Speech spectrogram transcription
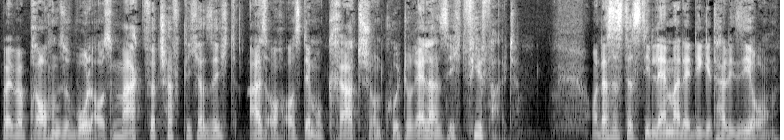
Weil wir brauchen sowohl aus marktwirtschaftlicher Sicht als auch aus demokratischer und kultureller Sicht Vielfalt. Und das ist das Dilemma der Digitalisierung,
